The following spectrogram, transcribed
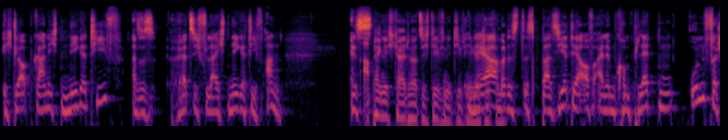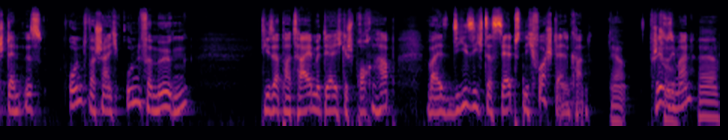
ich glaub gar nicht negativ. Also es hört sich vielleicht negativ an. Es, Abhängigkeit hört sich definitiv negativ naja, an. aber das, das basiert ja auf einem kompletten Unverständnis und wahrscheinlich Unvermögen dieser Partei, mit der ich gesprochen habe, weil die sich das selbst nicht vorstellen kann. ja. Verstehst du, was ich meine? Ja, ja.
